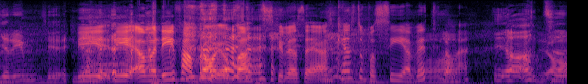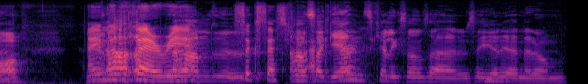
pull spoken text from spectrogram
grymt ju. Det är, det är, ja men det är fan bra jobbat skulle jag säga. Det kan stå på CV till och med. Ja. Det är men bra. very när han, successful Hans actor. agent kan liksom så här säga det när de,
